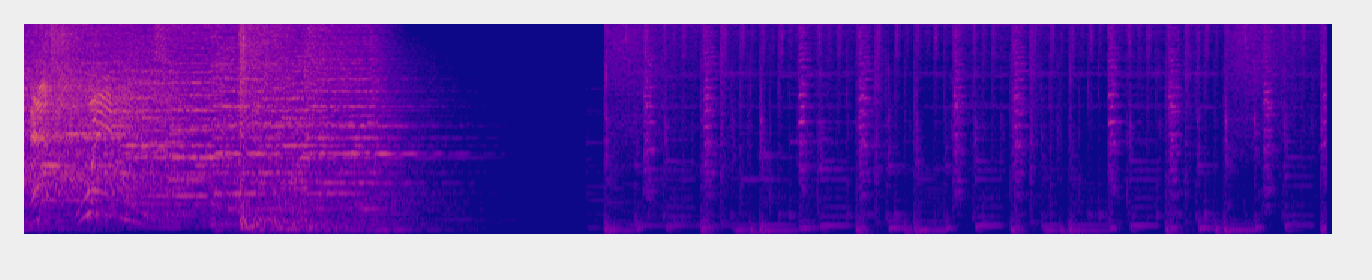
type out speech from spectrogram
Yes.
